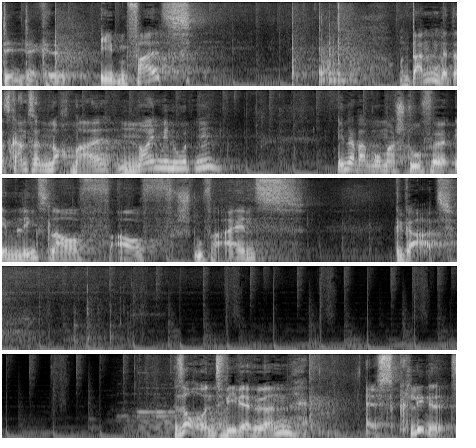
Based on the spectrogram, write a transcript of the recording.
Den Deckel ebenfalls. Und dann wird das Ganze nochmal 9 Minuten in der Varoma Stufe im Linkslauf auf Stufe 1 gegart. So und wie wir hören es klingelt.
